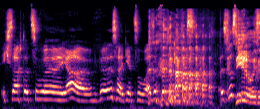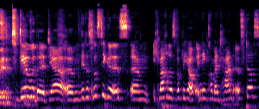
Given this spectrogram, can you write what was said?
Ich sag dazu, äh, ja, ne, ist halt jetzt so. Also das, das Lustige Deal with it. Deal with it, ja. Ähm, nee, das Lustige ist, ähm, ich mache das wirklich auch in den Kommentaren öfters,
